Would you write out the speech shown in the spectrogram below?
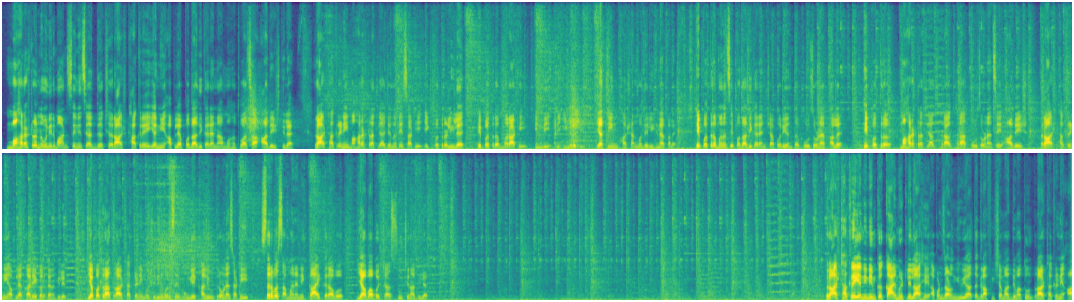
महाराष्ट्र नवनिर्माण सेनेचे अध्यक्ष राज ठाकरे यांनी आपल्या पदाधिकाऱ्यांना महत्त्वाचा आदेश दिलाय. राज ठाकरेंनी महाराष्ट्रातल्या जनतेसाठी एक पत्र लिहिलंय. हे पत्र मराठी हिंदी आणि इंग्रजी या तीन भाषांमध्ये लिहिण्यात आलंय. हे पत्र मनसे पदाधिकाऱ्यांच्या पर्यंत पोहोचवण्यात आलंय. हे पत्र महाराष्ट्रातल्या घराघरात पोहोचवण्याचे आदेश राज ठाकरेंनी आपल्या कार्यकर्त्यांना दिलेत. या पत्रात राज ठाकरेंनी मशिदींवरचे भोंगे खाली उतरवण्यासाठी सर्वसामान्यांनी काय करावं याबाबतच्या सूचना दिल्यात. राज ठाकरे यांनी नेमकं काय म्हटलेलं आहे आपण जाणून घेऊयात. ग्राफिक्सच्या माध्यमातून राज ठाकरेंनी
